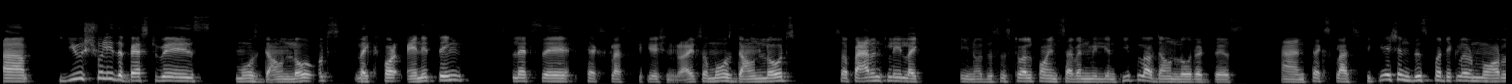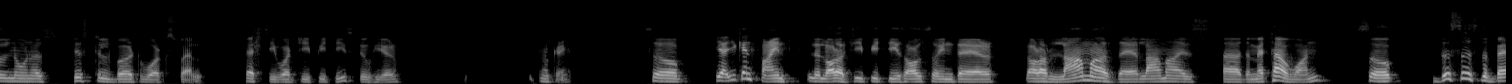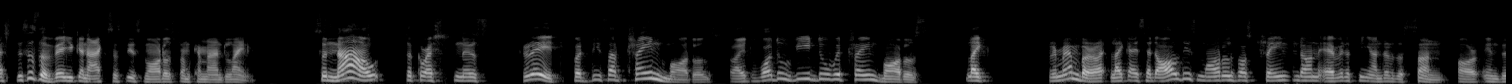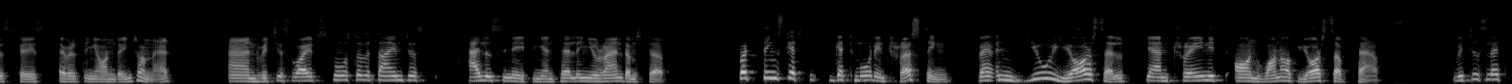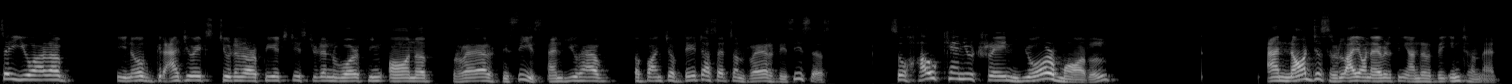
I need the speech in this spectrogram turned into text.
Uh, usually the best way is most downloads, like for anything, let's say text classification, right? So most downloads. So apparently like, you know, this is 12.7 million people have downloaded this and text classification, this particular model known as Distilbert works well. Let's see what GPTs do here. Okay. So yeah, you can find a lot of GPTs also in there, a lot of llamas there. Llama is uh, the meta one. So this is the best, this is the way you can access these models from command line. So now the question is, great, but these are trained models, right? What do we do with trained models? Like, remember, like I said, all these models was trained on everything under the sun, or in this case, everything on the internet. And which is why it's most of the time just hallucinating and telling you random stuff. But things get, get more interesting when you yourself can train it on one of your subtasks, which is, let's say you are a you know, graduate student or PhD student working on a rare disease and you have a bunch of data sets on rare diseases. So how can you train your model and not just rely on everything under the internet,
